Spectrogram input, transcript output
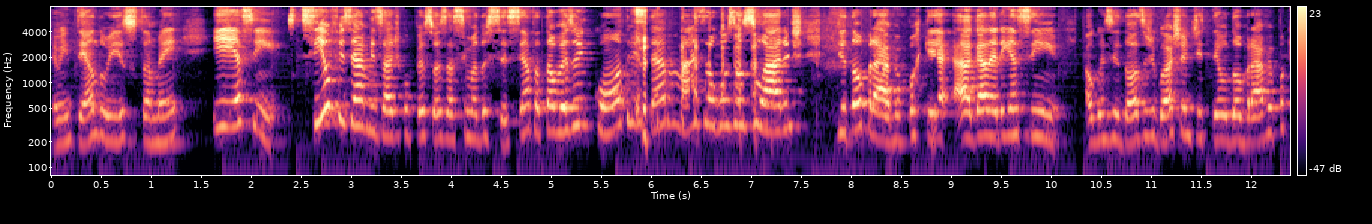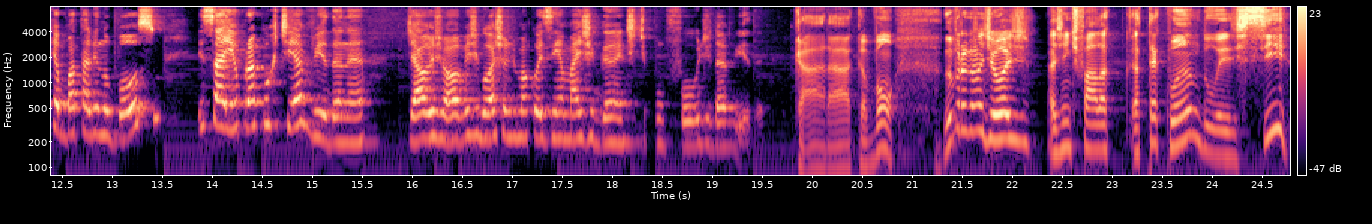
Eu entendo isso também. E, assim, se eu fizer amizade com pessoas acima dos 60, talvez eu encontre até mais alguns usuários de dobrável, porque a galerinha, assim, alguns idosos gostam de ter o dobrável porque bota ali no bolso e saiu para curtir a vida, né? Já os jovens gostam de uma coisinha mais gigante, tipo um fold da vida. Caraca, bom, no programa de hoje a gente fala até quando, se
